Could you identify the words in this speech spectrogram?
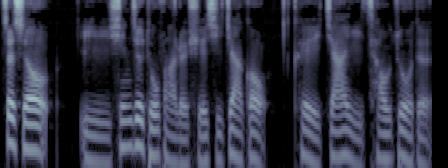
这时候，以心智图法的学习架构。可以加以操作的，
